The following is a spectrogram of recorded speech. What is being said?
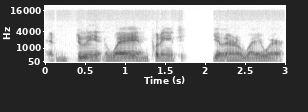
and doing it in a way and putting it together in a way where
